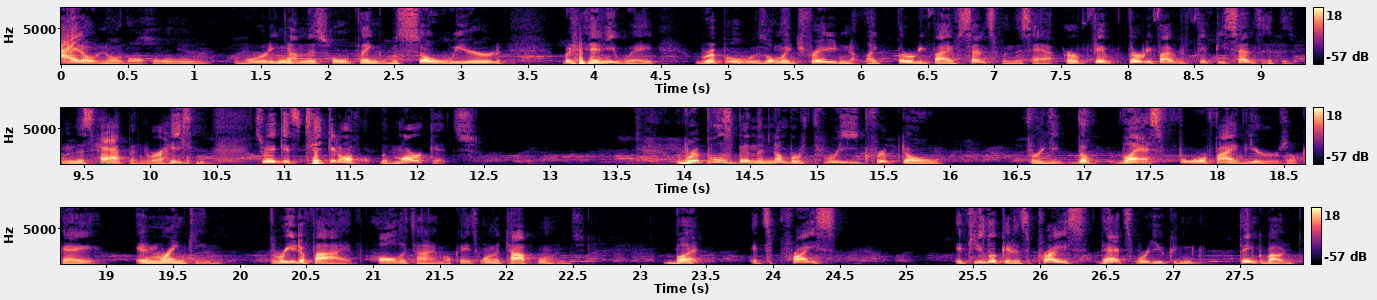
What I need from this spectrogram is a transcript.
I don't know the whole wording on this whole thing. It was so weird. But anyway, Ripple was only trading at like 35 cents when this happened, or 35 to 50 cents when this happened, right? So it gets taken off the markets. Ripple's been the number three crypto for the last four or five years, okay, in ranking. Three to five all the time, okay? It's one of the top ones. But its price, if you look at its price, that's where you can think about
